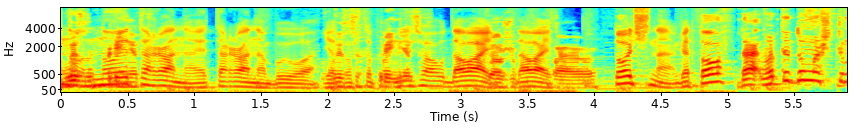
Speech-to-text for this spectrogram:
но, вызов но принят. это рано, это рано было. Я то, Вызов что принят. побежал. Давай, Тоже давай. покупаю. Точно, готов? Да, вот ты думаешь, ты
